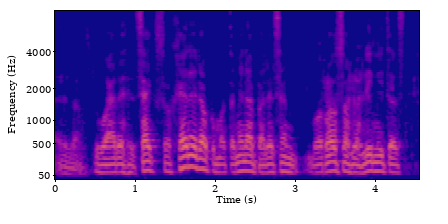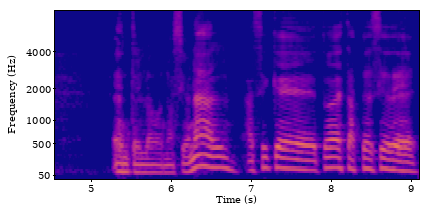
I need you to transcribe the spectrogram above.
eh, los lugares de sexo, género, como también aparecen borrosos los límites entre lo nacional. Así que toda esta especie de,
